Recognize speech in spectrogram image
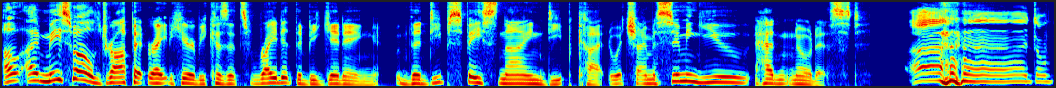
I'll, I may as well drop it right here because it's right at the beginning. The Deep Space Nine deep cut, which I'm assuming you hadn't noticed. Uh, I don't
